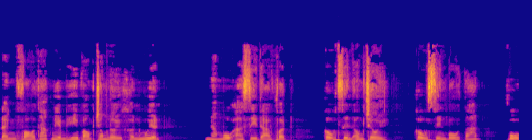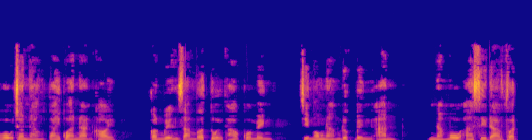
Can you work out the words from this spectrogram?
đành phó thác niềm hy vọng trong lời khấn nguyện. Nam Mô A Di Đà Phật, cầu xin ông trời, cầu xin Bồ Tát, phù hộ cho nàng tai qua nạn khỏi, còn nguyện giảm bớt tuổi thọ của mình, chỉ mong nàng được bình an. Nam Mô A Di Đà Phật,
